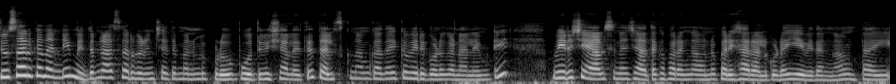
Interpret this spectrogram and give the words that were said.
చూసారు కదండి మిథున రాశి వారి గురించి అయితే మనం ఇప్పుడు పూర్తి విషయాలు అయితే తెలుసుకున్నాం కదా ఇక వీరి గుణగణాలు ఏమిటి? వీరు చేయాల్సిన జాతకపరంగా ఉన్న పరిహారాలు కూడా ఏ విధంగా ఉంటాయి?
